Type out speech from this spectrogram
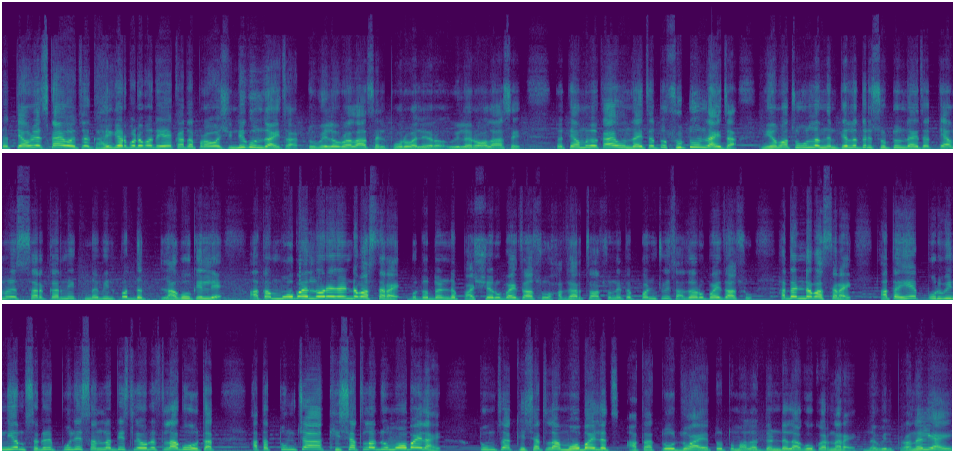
तर त्यावेळेस काय व्हायचं घाईगडबडमध्ये एखादा प्रवासी निघून जायचा. टू व्हीलरवाला असेल फोर व्हीलर व्हीलरवाला असेल तर त्यामुळे काय होऊन जायचं तो सुटून जायचा. नियमाचं उल्लंघन केलं तरी सुटून जायचं. त्यामुळे सरकारने एक नवीन पद्धत लागू केली आहे. आता मोबाईलद्वारे दंड बसणार आहे. मग तो दंड पाचशे रुपयाचा असू हजारचा असू नाही तर पंचवीस हजार रुपयाचा असू हा दंड बसणार आहे. आता हे पूर्वी नियम सगळे पोलिसांना दिसल्यावरच लागू होतात. आता तुमच्या खिशातला जो मोबाईल आहे तुमचा खिशातला मोबाईलच आता तो जो आहे तो तुम्हाला दंड लागू करणार आहे. नवीन प्रणाली आहे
